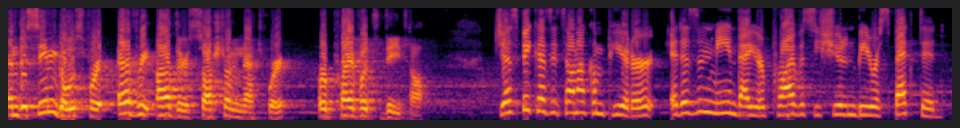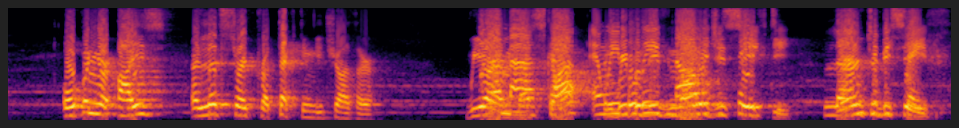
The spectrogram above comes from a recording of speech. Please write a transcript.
And the same goes for every other social network or private data. Just because it's on a computer, it doesn't mean that your privacy shouldn't be respected. Open your eyes and let's start protecting each other. We Our mascot, and we believe knowledge is safety. Learn to be safe.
